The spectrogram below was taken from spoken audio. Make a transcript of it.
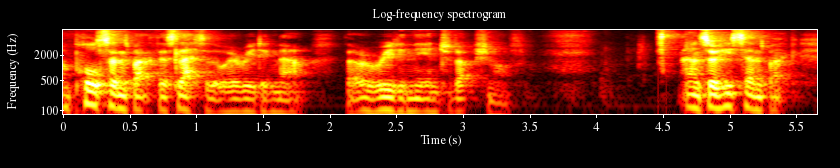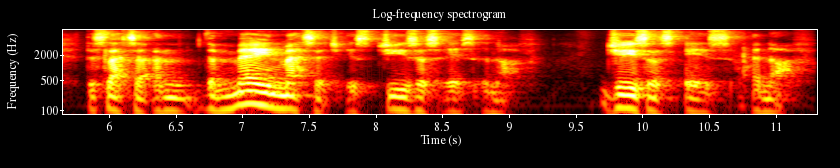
And Paul sends back this letter that we're reading now, that we're reading the introduction of. And so he sends back this letter, and the main message is Jesus is enough. Jesus is enough.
